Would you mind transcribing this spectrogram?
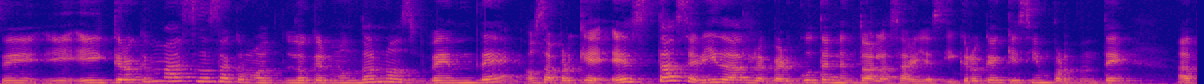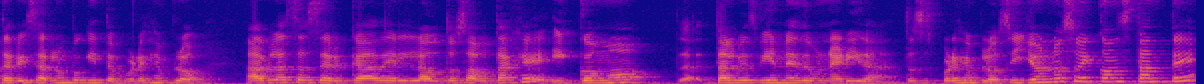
Sí, y, creo que más, o sea, como lo que el mundo nos vende, o sea, porque estas heridas repercuten en todas las áreas y creo que aquí es importante aterrizarlo un poquito. Por ejemplo, hablas acerca del autosabotaje y cómo tal vez viene de una herida. Entonces, por ejemplo, si yo no soy constante,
